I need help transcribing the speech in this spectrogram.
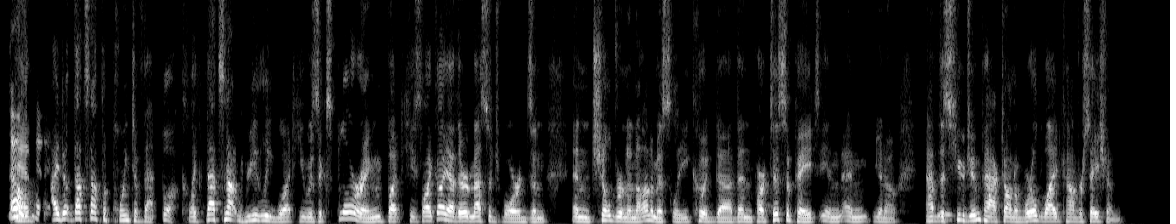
Oh, and okay. I don't. That's not the point of that book. Like that's not really what he was exploring. But he's like, oh yeah, there are message boards, and and children anonymously could uh, then participate in, and you know, have this mm-hmm. huge impact on a worldwide conversation.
